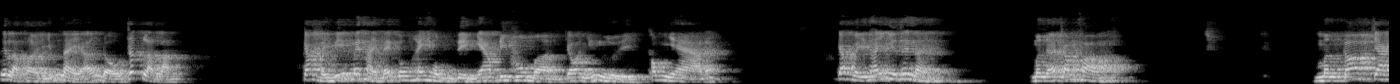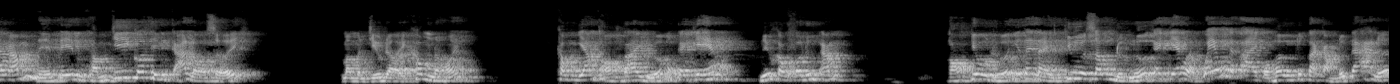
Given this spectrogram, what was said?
tức là thời điểm này ở Ấn Độ rất là lạnh. Các vị biết mấy thầy, mấy cô hay hùng tiền nhau đi mua mền cho những người không nhà đó. Các vị thấy như thế này. Mình ở trong phòng. Mình có chăn ấm niệm im thậm chí có thêm cả lò sưởi mà mình chịu đời không nổi. Không dám thọt tay rửa một cái chén nếu không có nước ấm. Thọt vô rửa như thế này, chưa xong được nửa cái chén là quéo cái tay còn hơn chúng ta cầm nước đá nữa.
